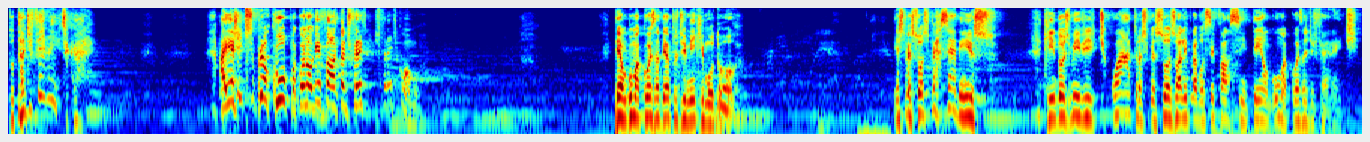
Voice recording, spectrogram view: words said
Tu está diferente, cara. Aí a gente se preocupa quando alguém fala que está diferente. Diferente como? Tem alguma coisa dentro de mim que mudou. E as pessoas percebem isso. Que em 2024 as pessoas olhem para você e falam assim: tem alguma coisa diferente.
